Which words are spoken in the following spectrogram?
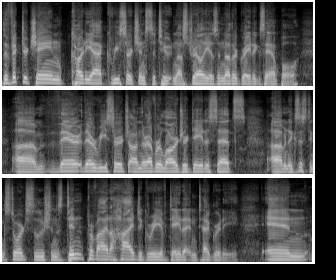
The Victor Cheyne Cardiac Research Institute in Australia is another great example. Um, their, their research on their ever larger data sets um, and existing storage solutions didn't provide a high degree of data integrity. In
